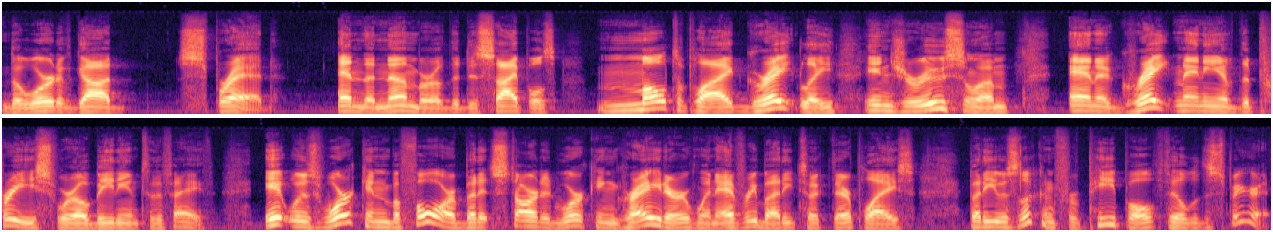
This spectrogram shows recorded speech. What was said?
the word of God spread, and the number of the disciples multiplied greatly in Jerusalem, and a great many of the priests were obedient to the faith. It was working before, but it started working greater when everybody took their place. But he was looking for people filled with the Spirit.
